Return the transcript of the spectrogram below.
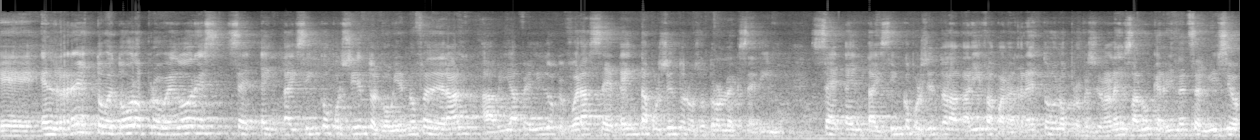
Eh, el resto de todos los proveedores, 75%, el gobierno federal había pedido que fuera 70%, nosotros lo excedimos. 75% de la tarifa para el resto de los profesionales de salud que rinden servicio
